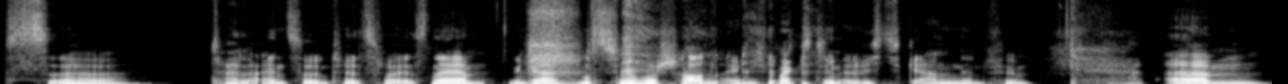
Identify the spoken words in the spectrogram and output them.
das äh, Teil 1 oder Teil 2 ist. Naja, egal, muss ich nochmal schauen. Eigentlich mag ich den richtig gerne, den Film. Ähm,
